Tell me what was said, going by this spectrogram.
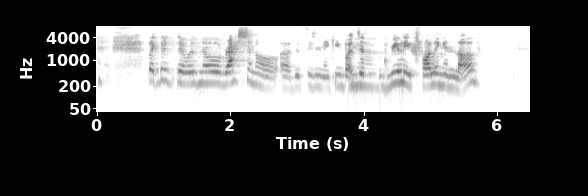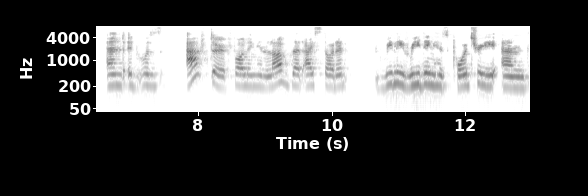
like there there was no rational uh, decision making, but yeah. just really falling in love. And it was after falling in love that I started really reading his poetry and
